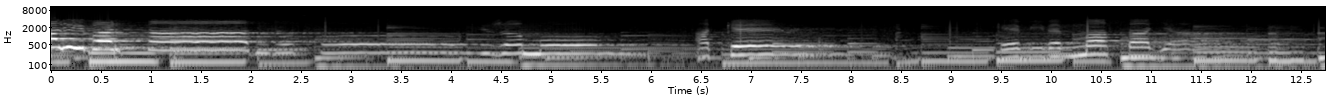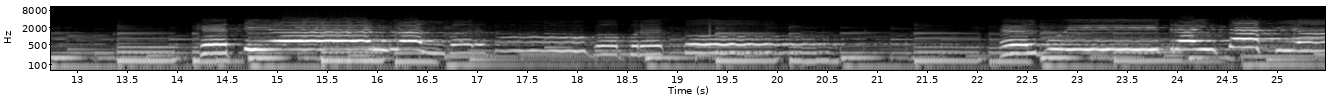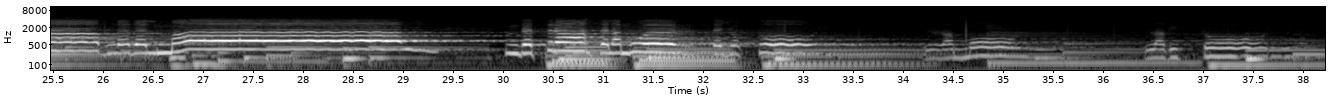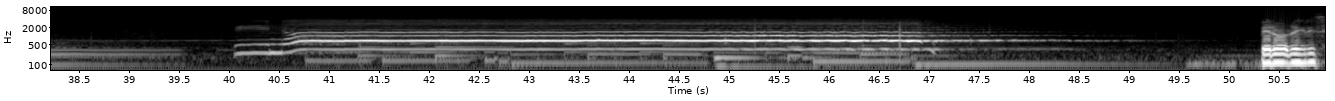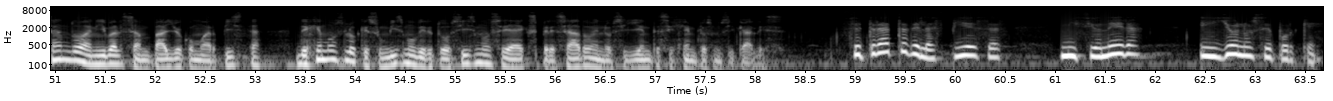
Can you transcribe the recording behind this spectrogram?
libertad. Yo soy Ramón, aquel que vive más allá, que tiembla el verde el detrás de la muerte yo soy Ramón, la victoria final. Pero regresando a Aníbal Zampayo como arpista, dejemos lo que su mismo virtuosismo se ha expresado en los siguientes ejemplos musicales. Se trata de las piezas Misionera y Yo no sé por qué.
